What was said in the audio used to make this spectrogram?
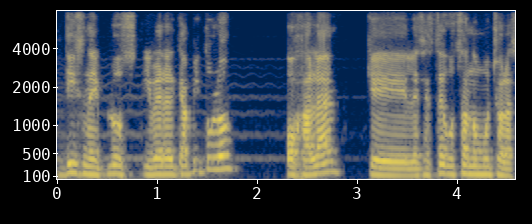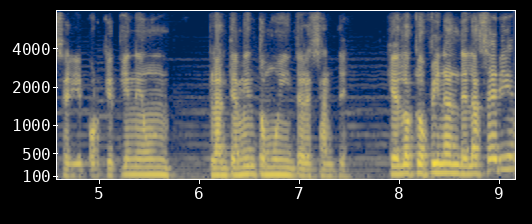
Disney Plus y ver el capítulo, ojalá que les esté gustando mucho la serie, porque tiene un planteamiento muy interesante. ¿Qué es lo que opinan de la serie?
